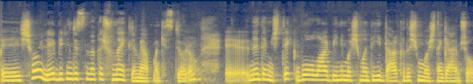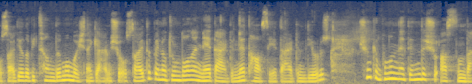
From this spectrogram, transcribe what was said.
Ee, şöyle birincisinde de şuna ekleme yapmak istiyorum. Ee, ne demiştik? Bu olay benim başıma değil de arkadaşımın başına gelmiş olsaydı ya da bir tanıdığımın başına gelmiş olsaydı ben o durumda ona ne derdim, ne tavsiye ederdim diyoruz. Çünkü bunun nedeni de şu aslında.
